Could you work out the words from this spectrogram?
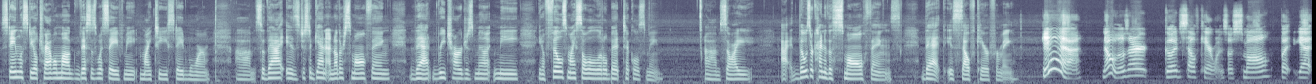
stainless steel travel mug this is what saved me my tea stayed warm um, so that is just again another small thing that recharges me, me, you know, fills my soul a little bit, tickles me. Um, so I, I, those are kind of the small things that is self care for me. Yeah, no, those are good self care ones. Those small, but yet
